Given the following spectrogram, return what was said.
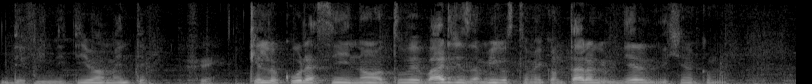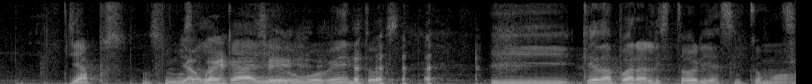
Definitivamente. Sí. Qué locura, sí, ¿no? Tuve varios amigos que me contaron y vinieron y dijeron como, ya pues, nos fuimos a la calle, hubo eventos y queda para la historia, así como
